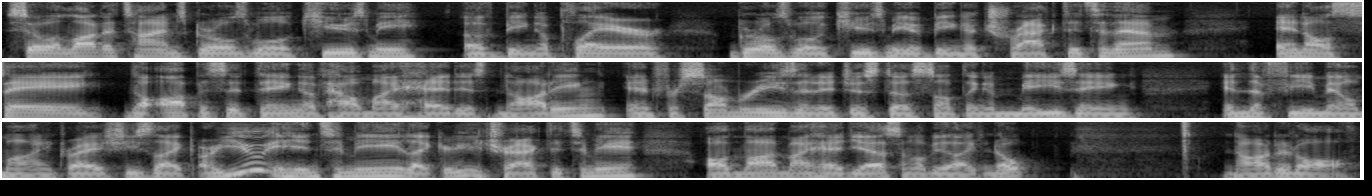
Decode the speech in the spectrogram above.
So a lot of times girls will accuse me of being a player, girls will accuse me of being attracted to them. And I'll say the opposite thing of how my head is nodding. And for some reason, it just does something amazing in the female mind, right? She's like, Are you into me? Like, are you attracted to me? I'll nod my head yes, and I'll be like, Nope, not at all.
